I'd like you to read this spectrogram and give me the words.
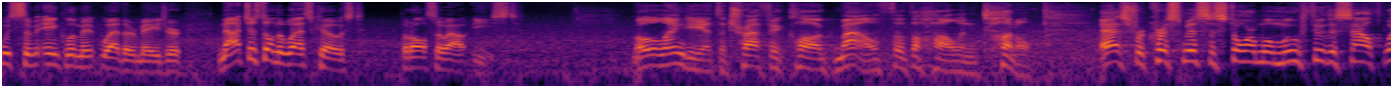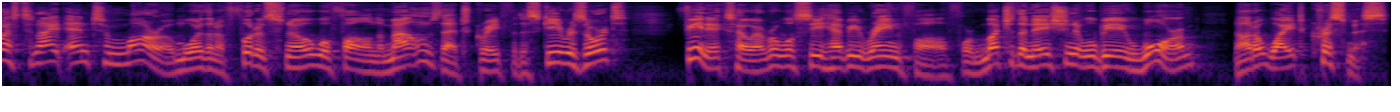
with some inclement weather, Major, not just on the West Coast, but also out east. Mola Lenghi at the traffic clogged mouth of the Holland Tunnel. As for Christmas, a storm will move through the southwest tonight and tomorrow. More than a foot of snow will fall in the mountains. That's great for the ski resorts. Phoenix, however, will see heavy rainfall. For much of the nation, it will be a warm, not a white Christmas.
